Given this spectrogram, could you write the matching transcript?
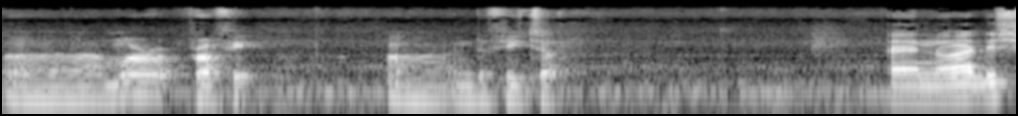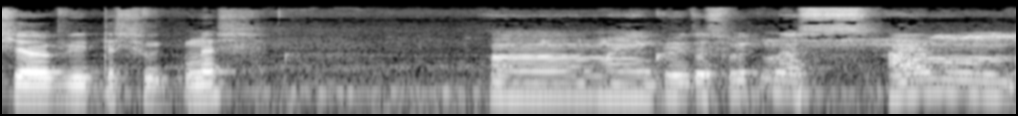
uh, more profit uh, in the future. And what is your greatest weakness? Uh, my greatest weakness, I'm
